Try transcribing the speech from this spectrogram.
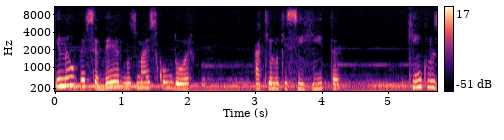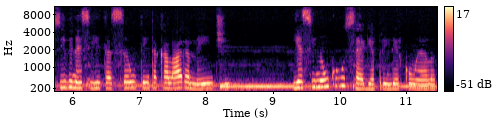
e não percebermos mais com dor aquilo que se irrita, que inclusive nessa irritação tenta calar a mente e assim não consegue aprender com ela.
